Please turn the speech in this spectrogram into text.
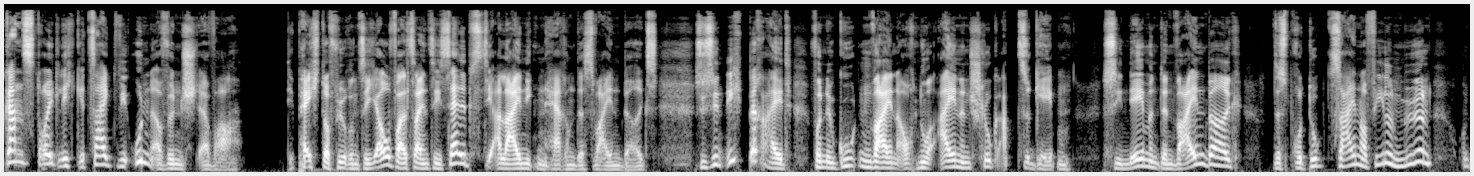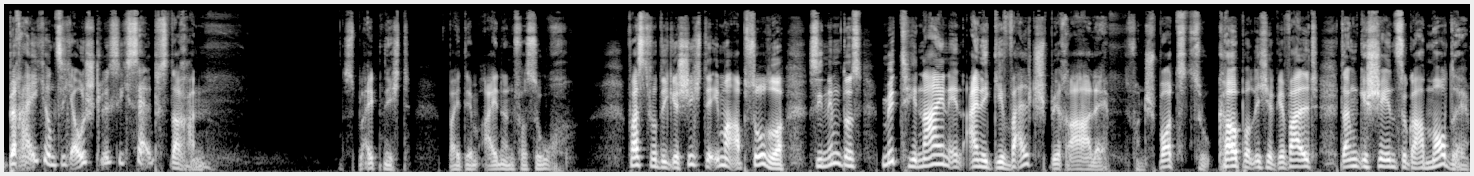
ganz deutlich gezeigt, wie unerwünscht er war. Die Pächter führen sich auf, als seien sie selbst die alleinigen Herren des Weinbergs. Sie sind nicht bereit, von dem guten Wein auch nur einen Schluck abzugeben. Sie nehmen den Weinberg, das Produkt seiner vielen Mühen, und bereichern sich ausschließlich selbst daran. Es bleibt nicht bei dem einen Versuch. Fast wird die Geschichte immer absurder. Sie nimmt uns mit hinein in eine Gewaltspirale. Von Spott zu körperlicher Gewalt, dann geschehen sogar Morde.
